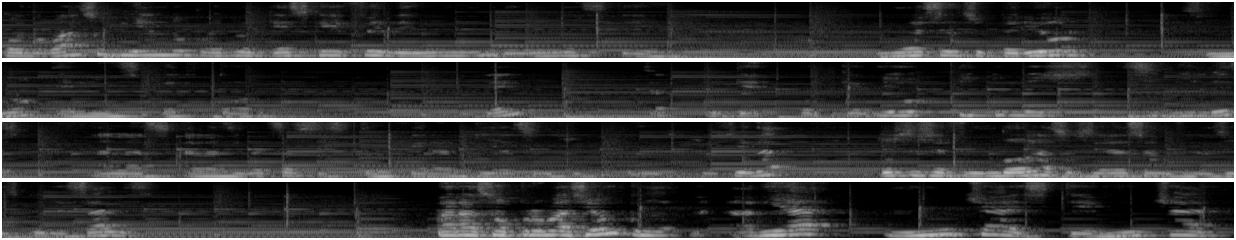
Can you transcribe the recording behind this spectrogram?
cuando van subiendo, por ejemplo, el que es jefe de un, este, no es el superior, sino el inspector. ¿Ok? porque, porque, dio títulos civiles a las, a las diversas este, jerarquías en su, sociedad. Entonces se fundó la Sociedad de San Francisco de Sales. Para su aprobación, había mucha, este, mucha,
